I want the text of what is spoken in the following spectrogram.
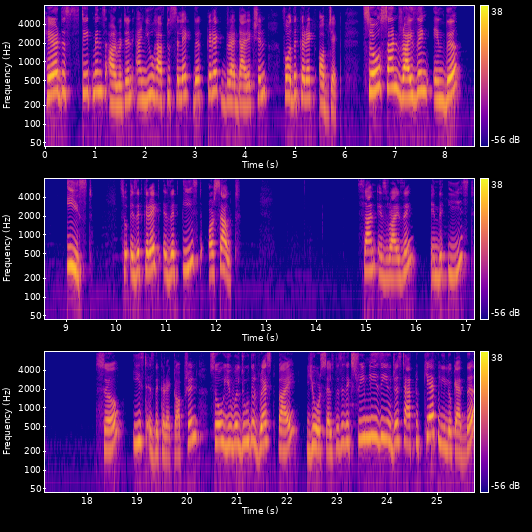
here the statements are written and you have to select the correct direction for the correct object. So sun rising in the east. So is it correct? Is it east or south? Sun is rising in the east. So east is the correct option. So you will do the rest by yourself. This is extremely easy. You just have to carefully look at the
